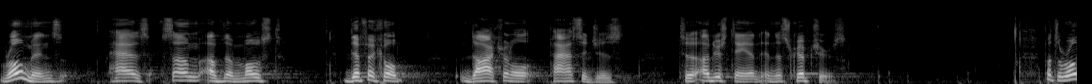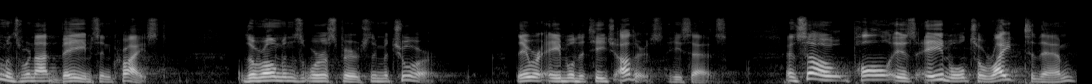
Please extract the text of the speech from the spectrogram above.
Romans has some of the most difficult doctrinal passages to understand in the scriptures. But the Romans were not babes in Christ. The Romans were spiritually mature. They were able to teach others, he says. And so Paul is able to write to them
